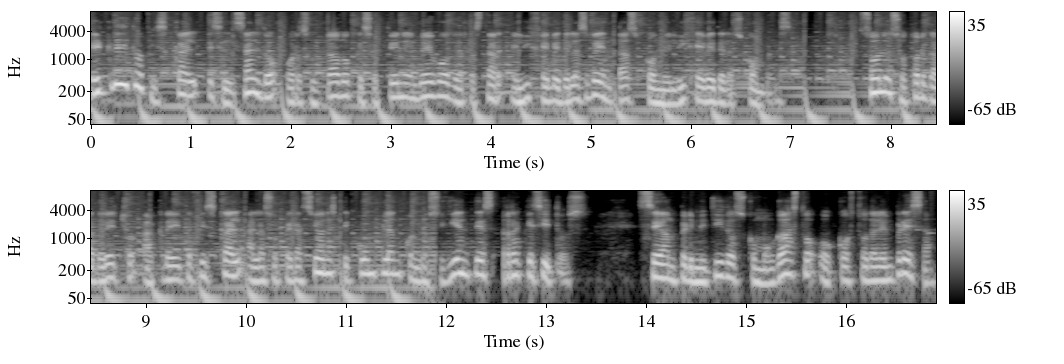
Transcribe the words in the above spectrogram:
El crédito fiscal es el saldo o resultado que se obtiene luego de restar el IGB de las ventas con el IGB de las compras. Solo se otorga derecho a crédito fiscal a las operaciones que cumplan con los siguientes requisitos sean permitidos como gasto o costo de la empresa,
